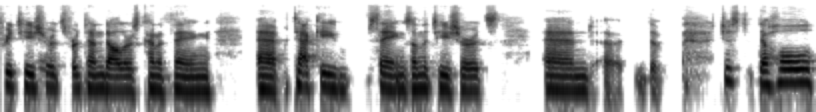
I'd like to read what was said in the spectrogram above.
three T-shirts for ten dollars kind of thing, uh, tacky sayings on the T-shirts, and uh, the just the whole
